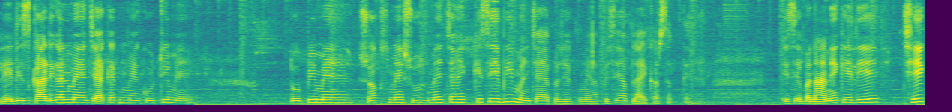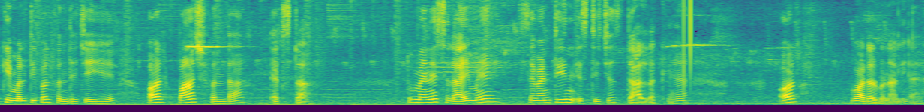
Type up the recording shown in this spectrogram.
लेडीज़ कार्डिगन में, जैकेट में कोटी में टोपी में शॉक्स में शूज़ में, चाहे किसी भी मन चाहे प्रोजेक्ट में आप इसे अप्लाई कर सकते हैं। इसे बनाने के लिए छः के मल्टीपल फंदे चाहिए और पाँच फंदा एक्स्ट्रा तो मैंने सिलाई में सेवेंटीन स्टिचेस डाल रखे हैं और बॉर्डर बना लिया है।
